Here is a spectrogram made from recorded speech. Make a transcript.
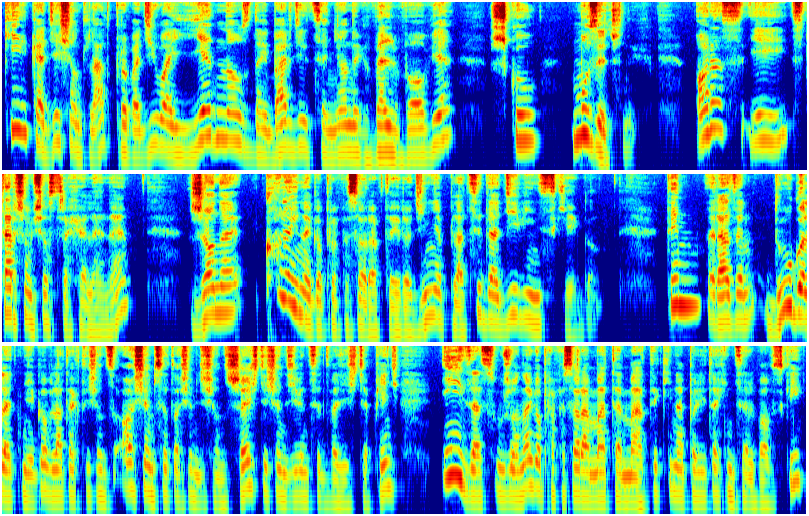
kilkadziesiąt lat prowadziła jedną z najbardziej cenionych w Lwowie szkół muzycznych oraz jej starszą siostrę Helenę, żonę kolejnego profesora w tej rodzinie, Placyda Dziwińskiego. Tym razem długoletniego w latach 1886-1925 i zasłużonego profesora matematyki na Politechnice Lwowskiej,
